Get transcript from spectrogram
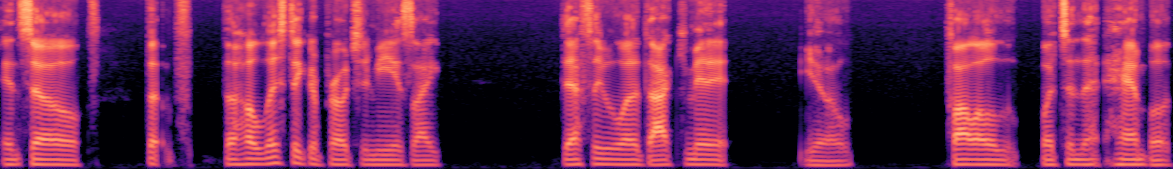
And so the the holistic approach to me is like definitely we want to document it you know, follow what's in the handbook.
